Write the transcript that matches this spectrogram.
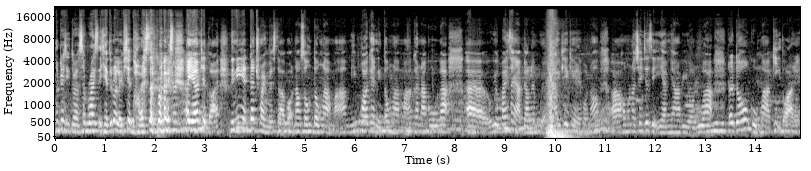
ရုပ်တရက်ကြီးသူက surprise အရင်သူတို့လည်းဖြစ်သွားတယ် surprise အရင်ဖြစ်သွားတယ်နင်းနေရဲ့ third trimester ပေါ့နောက်ဆုံး3လမှာမိဖွားခဲ့နေ3လမှာခန္ဓာကိုယ်ကအဲရုပ်ပိုင်းဆိုင်ရာပြောင်းလဲမှုတွေအများကြီးဖြစ်ခဲ့တယ်ပေါ့နော်အာ hormonal changes တွေအများများပြီးတော့လူကတော်တော်ကိုမှပြည့်သွားတယ်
